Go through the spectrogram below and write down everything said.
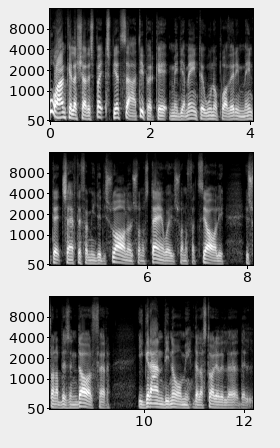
Può anche lasciare spiazzati perché mediamente uno può avere in mente certe famiglie di suono, il suono Steinway, il suono Fazioli, il suono Besendorfer, i grandi nomi della storia del, del,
